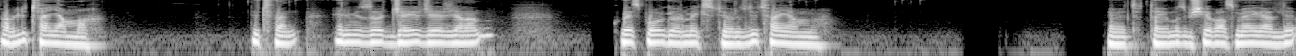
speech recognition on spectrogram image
Abi lütfen yanma. Lütfen. Elimizde cayır cayır yanan Quest Bow'u görmek istiyoruz. Lütfen yanma. Evet dayımız bir şey basmaya geldi.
